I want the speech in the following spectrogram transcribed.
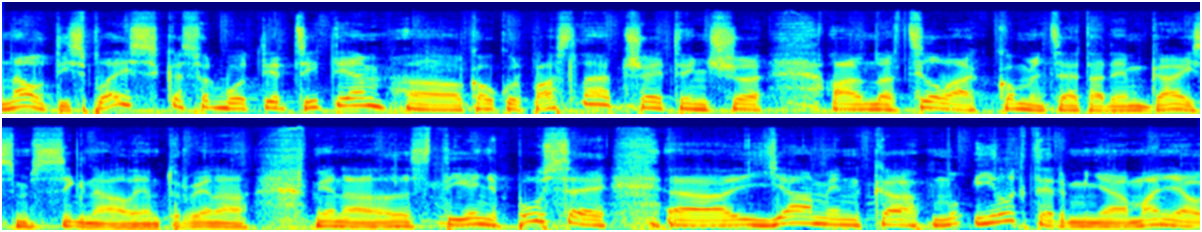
Nav displejs, kas varbūt ir citiem kaut kur paslēpts. Šeit viņš ar cilvēku komunicē tādiem gaismas signāliem, tur vienā, vienā stieņa pusē. Jāmin, ka nu, ilgtermiņā man jau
